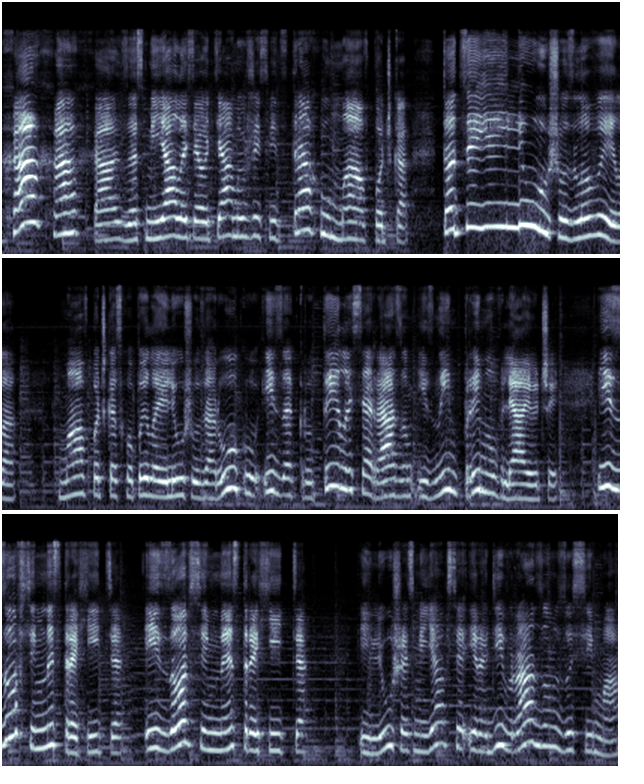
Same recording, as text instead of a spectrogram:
Ха-ха-ха, засміялася, отямившись від страху мавпочка. То це я Ілюшу зловила. Мавпочка схопила Ілюшу за руку і закрутилася разом із ним, примовляючи. І зовсім не страхіття, і зовсім не страхіття. Ілюша сміявся і радів разом з усіма.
